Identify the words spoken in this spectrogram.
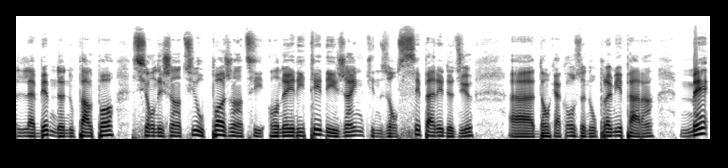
la Bible ne nous parle pas si on est gentil ou pas gentil. On a hérité des gènes qui nous ont séparés de Dieu, euh, donc à cause de nos premiers parents. Mais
